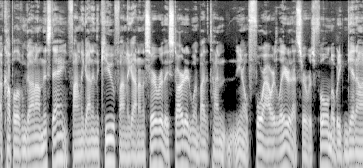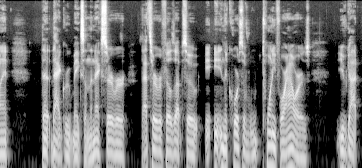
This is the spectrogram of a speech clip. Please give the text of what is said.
a couple of them got on this day, finally got in the queue, finally got on a server. They started when by the time, you know, four hours later, that server's full. Nobody can get on it. That, that group makes on the next server. That server fills up. So in the course of 24 hours, you've got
